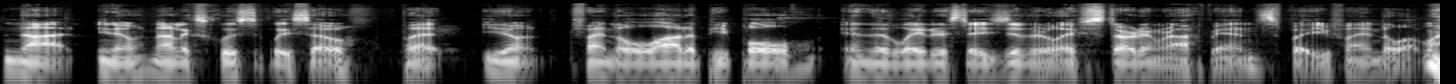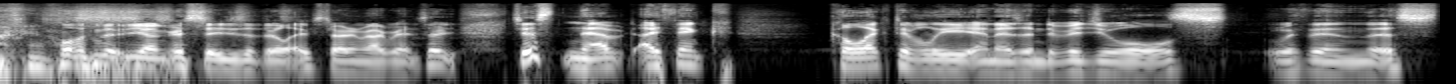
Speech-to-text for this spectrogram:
not you know not exclusively so but you don't find a lot of people in the later stages of their life starting rock bands but you find a lot more people in the younger stages of their life starting rock bands so just nav- i think collectively and as individuals within this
